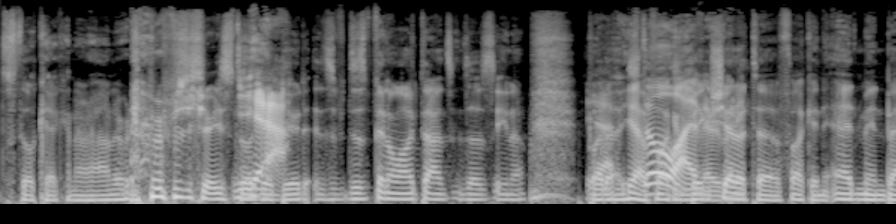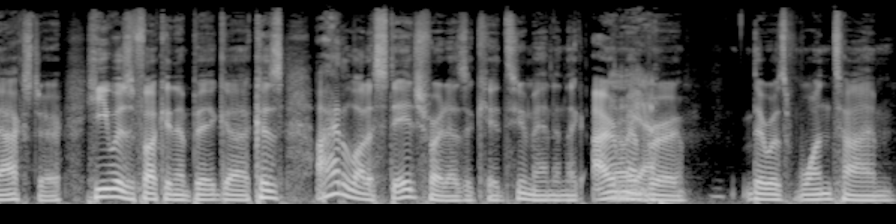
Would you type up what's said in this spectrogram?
still kicking around or whatever. I'm sure he's still Yeah. good dude. It's just been a long time since I've seen him. But Yeah, uh, yeah, fucking alive, big shout out to fucking Edmund Baxter. He was fucking a big because I had a lot of stage fright as a kid too, man. And like I Oh, yeah. remember there was one time.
